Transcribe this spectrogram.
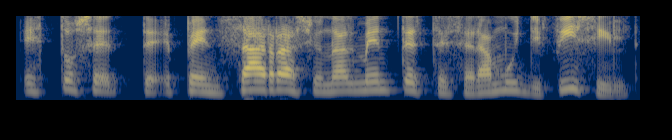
esto se, pensar racionalmente te será muy difícil.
